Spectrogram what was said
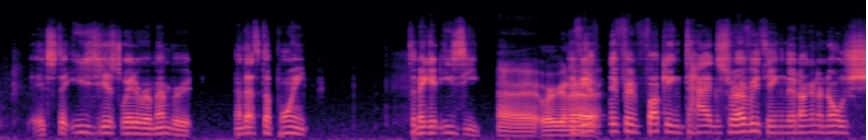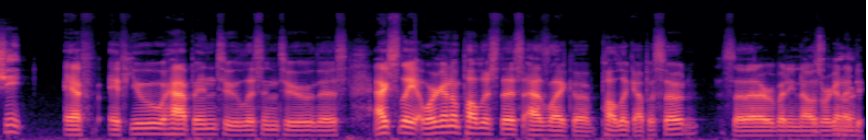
it's the easiest way to remember it, and that's the point. To make it easy. Alright, we're gonna. If you have different fucking tags for everything, they're not gonna know shit. if if you happen to listen to this actually we're gonna publish this as like a public episode so that everybody knows we're we gonna do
